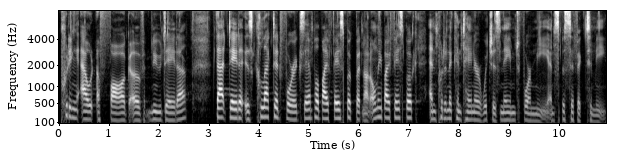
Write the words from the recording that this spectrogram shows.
putting out a fog of new data. That data is collected, for example, by Facebook, but not only by Facebook, and put in a container which is named for me and specific to me.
